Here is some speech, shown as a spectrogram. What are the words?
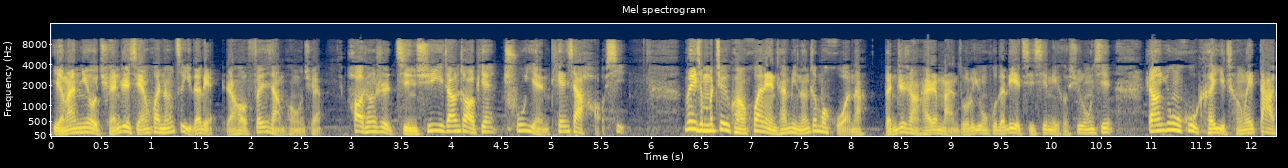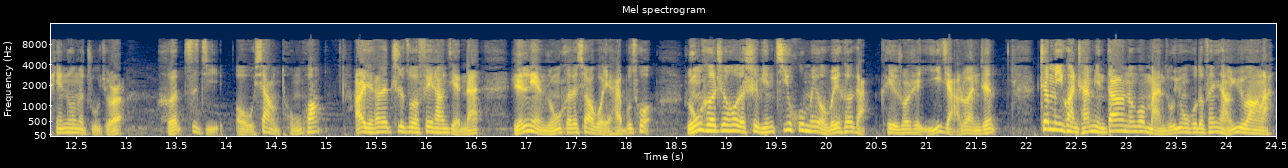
演完女友全智贤换成自己的脸，然后分享朋友圈，号称是仅需一张照片出演天下好戏。为什么这款换脸产品能这么火呢？本质上还是满足了用户的猎奇心理和虚荣心，让用户可以成为大片中的主角，和自己偶像同框。而且它的制作非常简单，人脸融合的效果也还不错。融合之后的视频几乎没有违和感，可以说是以假乱真。这么一款产品当然能够满足用户的分享欲望了。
